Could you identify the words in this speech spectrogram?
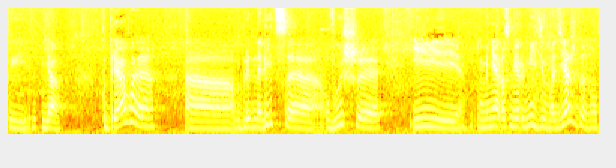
ты, я, кудрявая, э, бледнолицая, выше, и у меня размер медиум одежды, но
